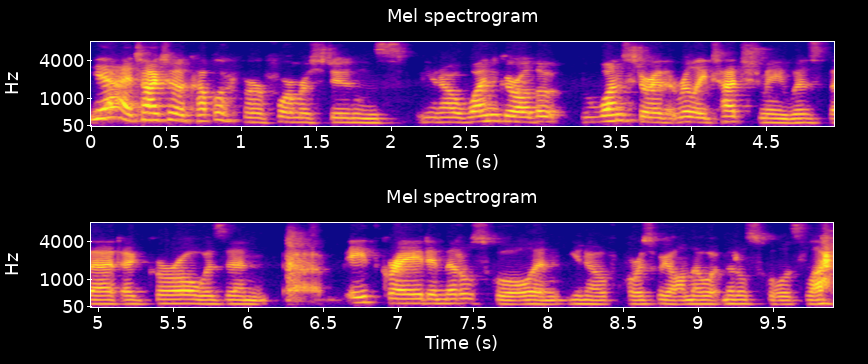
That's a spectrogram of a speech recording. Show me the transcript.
Yeah, I talked to a couple of her former students. You know, one girl, the one story that really touched me was that a girl was in uh, eighth grade in middle school, and you know, of course, we all know what middle school is like.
